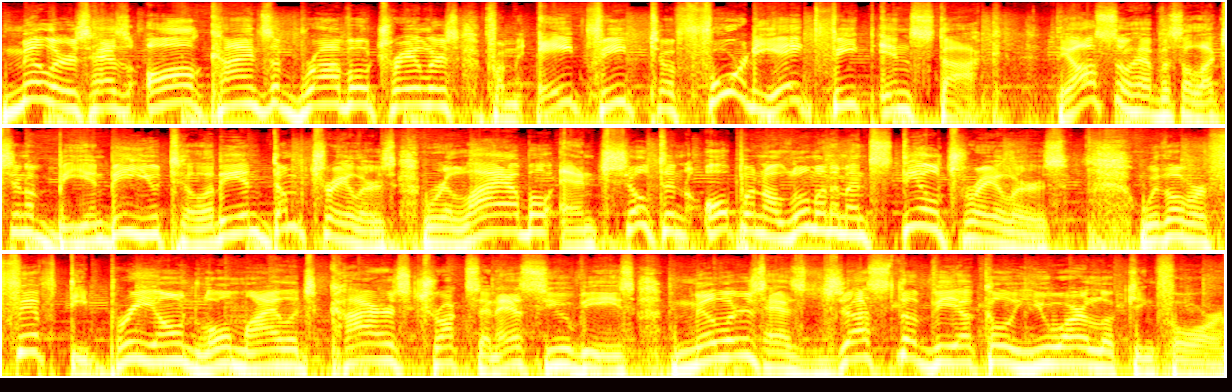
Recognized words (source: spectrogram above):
Miller's has all kinds of Bravo trailers from 8 feet to 48 feet in stock. They also have a selection of B&B utility and dump trailers, reliable and Chilton open aluminum and steel trailers. With over 50 pre-owned low-mileage cars, trucks, and SUVs, Miller's has just the vehicle you are looking for.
